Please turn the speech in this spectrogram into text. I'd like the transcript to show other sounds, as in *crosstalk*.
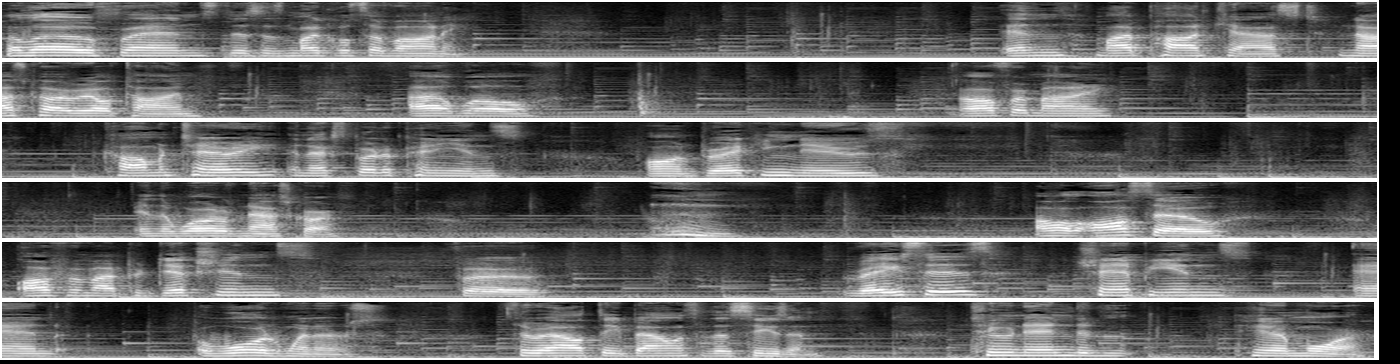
Hello, friends. This is Michael Savani. In my podcast, NASCAR Real Time, I will offer my commentary and expert opinions on breaking news in the world of NASCAR. *clears throat* I will also offer my predictions for races, champions, and award winners throughout the balance of the season. Tune in to hear more.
